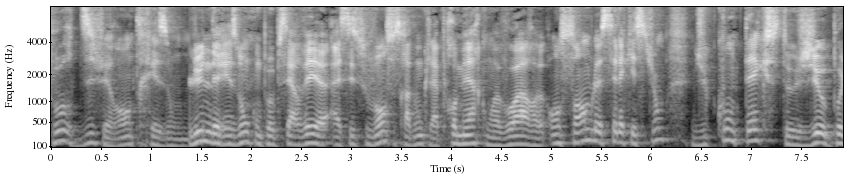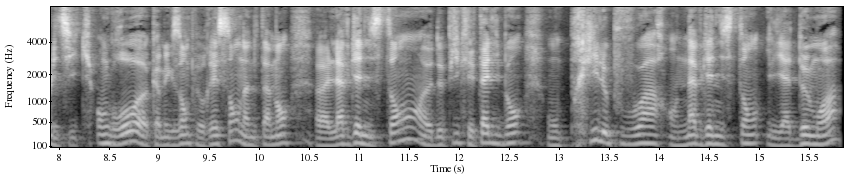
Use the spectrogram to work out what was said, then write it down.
pour différentes raisons. L'une des raisons qu'on peut observer assez souvent, ce sera donc la première qu'on va voir ensemble, c'est la question du contexte géopolitique. En gros, comme exemple récent, on a notamment l'Afghanistan. Depuis que les talibans ont pris le pouvoir en Afghanistan il y a deux mois,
